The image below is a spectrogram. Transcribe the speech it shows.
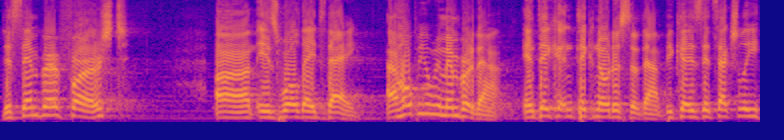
December 1st um, is World AIDS Day. I hope you remember that and take, and take notice of that because it's actually,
